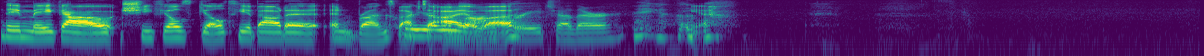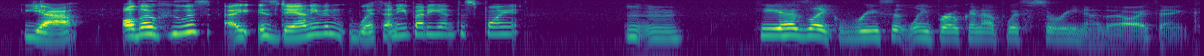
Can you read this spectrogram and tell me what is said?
they make out. She feels guilty about it and runs back to Iowa. for each other. Yeah. Yeah. Although, who is is Dan even with anybody at this point? Mm-mm. He has like recently broken up with Serena, though. I think.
